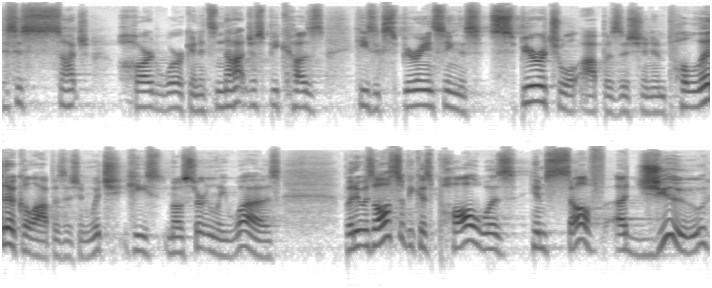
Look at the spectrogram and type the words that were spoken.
This is such hard work, and it's not just because he's experiencing this spiritual opposition and political opposition, which he most certainly was, but it was also because Paul was himself a Jew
